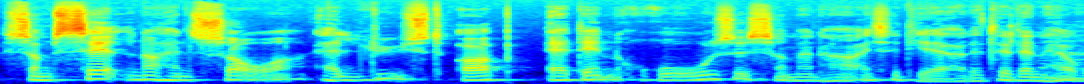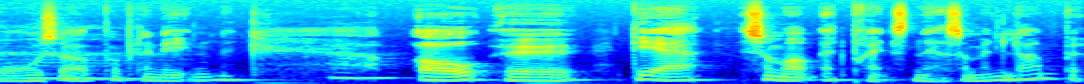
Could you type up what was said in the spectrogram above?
som selv når han sover, er lyst op af den rose, som han har i sit hjerte. Det er den her rose op på planeten. Ikke? Og øh, det er som om, at prinsen er som en lampe.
